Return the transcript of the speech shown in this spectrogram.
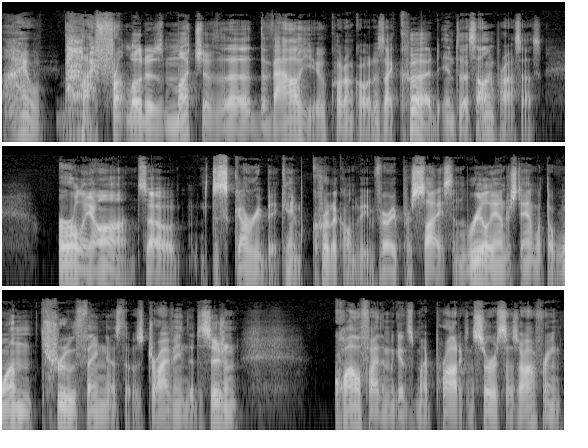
I I front loaded as much of the the value, quote unquote, as I could into the selling process early on. So discovery became critical to be very precise and really understand what the one true thing is that was driving the decision, qualify them against my product and service as offering,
